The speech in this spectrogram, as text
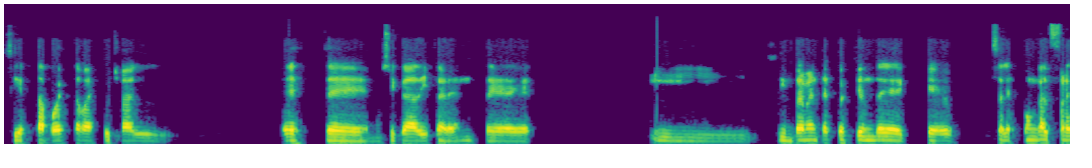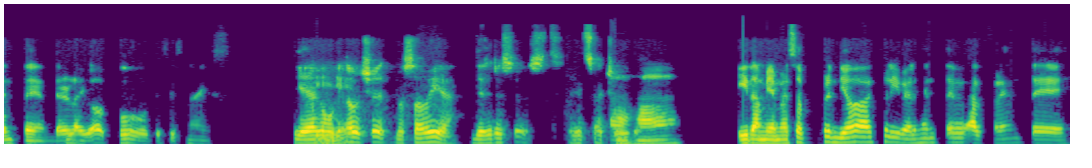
sí está puesta para escuchar este, música diferente y simplemente es cuestión de que se les ponga al frente. They're like, oh, cool, this is nice. Y era como que, oh shit, no sabía. This exists. It's actually. Ajá. Y también me sorprendió actually ver gente al frente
